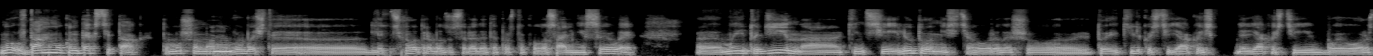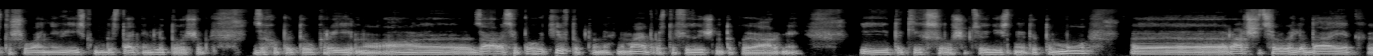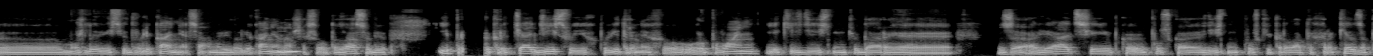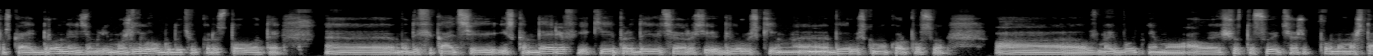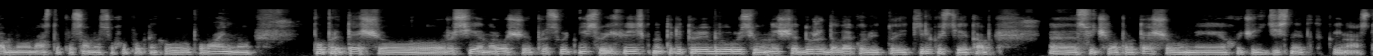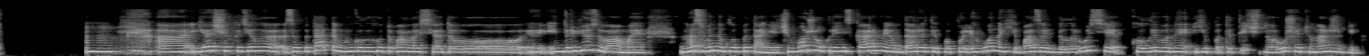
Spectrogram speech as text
Ну, в даному контексті так, тому що ну, вибачте, е, для цього треба зосередити просто колосальні сили. Е, Ми і тоді на кінці лютого місяця говорили, що тої кількості якості, якості бойового розташування військ недостатньо для того, щоб захопити Україну. А е, зараз я поготів, тобто в них немає просто фізично такої армії і таких сил, щоб це здійснити. Тому е, радше це виглядає як е, можливість відволікання, саме відволікання Мгм. наших сил та засобів і прикриття дій своїх повітряних угрупувань, які здійснюють удари з авіації, к- пуска, здійснюють пуски крилатих ракет, запускають дрони з землі. Можливо, будуть використовувати е, модифікації іскандерів, які передаються Росі... білоруським е, білоруському корпусу а, в майбутньому. Але що стосується повномасштабного наступу саме сухопутних угрупувань, ну попри те, що Росія нарощує присутність своїх військ на території Білорусі, вони ще дуже далеко від тої кількості, яка б е, свідчила про те, що вони хочуть здійснити такий наступ. Я ще хотіла запитати, ми коли готувалися до е, інтерв'ю з вами, у нас виникло питання, чи може українська армія вдарити по полігонах і базах Білорусі, коли вони гіпотетично рушать у наш бік?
